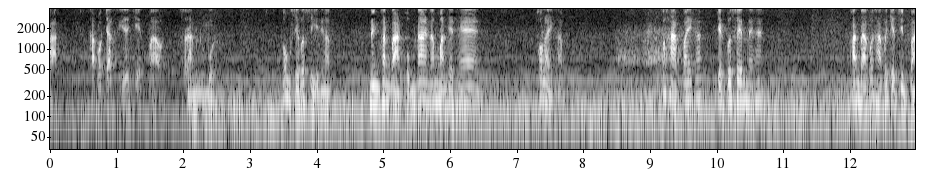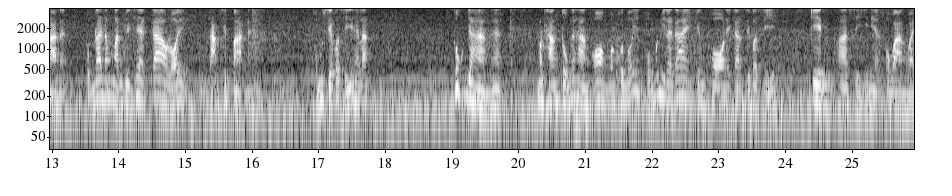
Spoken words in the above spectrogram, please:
บาท ขับรถจากศรีสะเกดมาสนามบินอุบลต้องเสียภาษีนะครับหนึ่งพันบาทผมได้น้ำมันแท้ๆเท่าไหร่ครับ ก็หักไปครับเจ็ดเปอร์เซ็นต์นะฮะพันบาทก็หักไปเจ็ดสิบาทน่ะผมได้น้ำมันเพียงแค่เก้าร้อยสามสิบบาทนะฮะผมเสียภาษีให้รัฐทุกอย่างฮะมันทางตรงและทางอ้อมบางคนบอกเอ้ยผมไม่มีรายได้เพียงพอในการเสียภาษีเกณฑ์ภาษีเนี่ยเขาวางไว้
